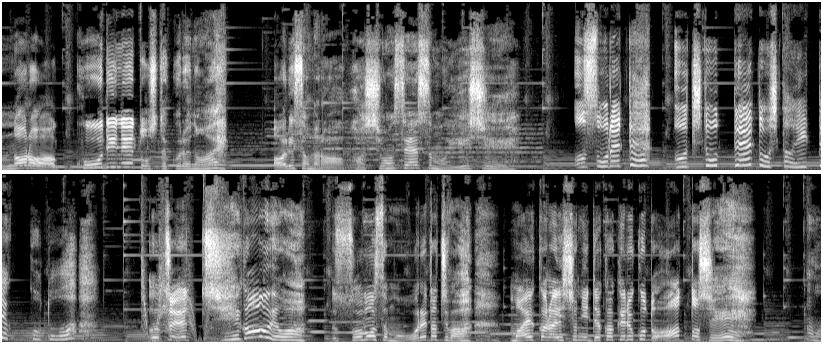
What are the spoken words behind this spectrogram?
ならコーディネートしてくれない？アリサならファッションセンスもいいし。それってうちとデートしたいってこと？ち違うよそもそも俺たちは前から一緒に出かけることあったしも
